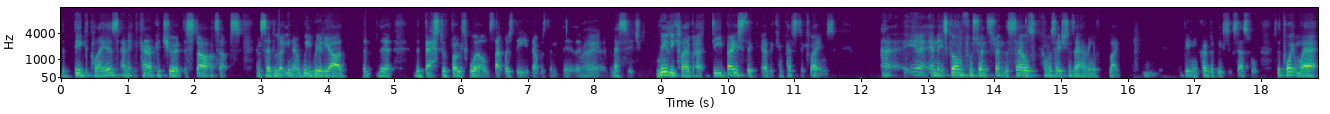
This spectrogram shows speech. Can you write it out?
the big players and it caricatured the startups and said look you know we really are the the, the best of both worlds that was the that was the, you know, the, right. the message really clever debased the, uh, the competitor claims uh, you know, and it's gone from strength to strength the sales conversations they're having have like been incredibly successful to the point where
